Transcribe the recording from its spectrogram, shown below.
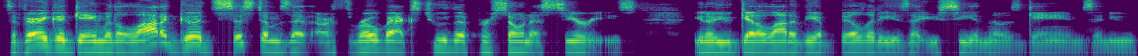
It's a very good game with a lot of good systems that are throwbacks to the Persona series. You know, you get a lot of the abilities that you see in those games, and you.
